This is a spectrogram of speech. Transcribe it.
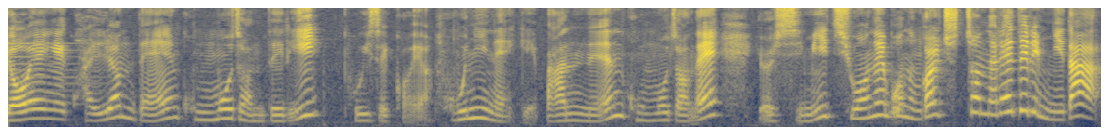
여행에 관련된 공모전들이 보이실 거예요. 본인에게 맞는 공모전에 열심히 지원해보는 걸 추천을 해드립니다.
